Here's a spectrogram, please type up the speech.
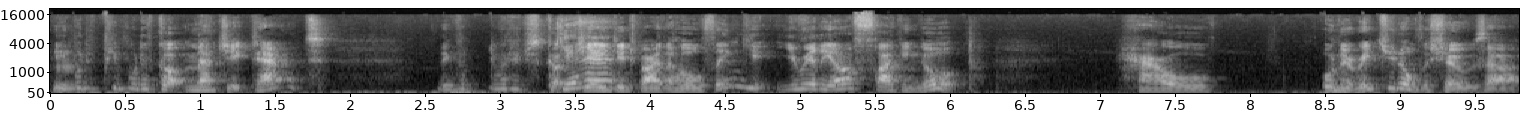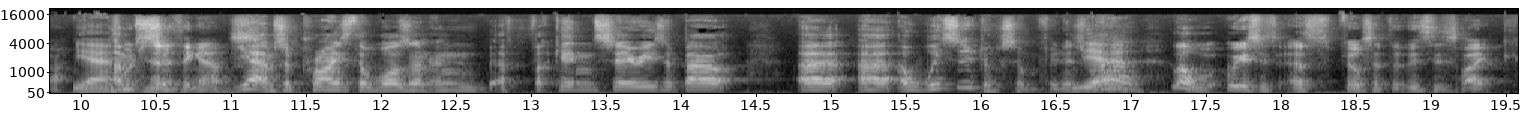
It would, people would have got magicked out. They would, they would have just got Yeah. jaded by the whole thing. You, you really are flagging up how unoriginal the shows are, Yeah. as I'm much as anything else. Yeah, I'm surprised there wasn't an, a fucking series about uh, a, a wizard or something as Yeah. well. Well, we just, as Phil said, that this is like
